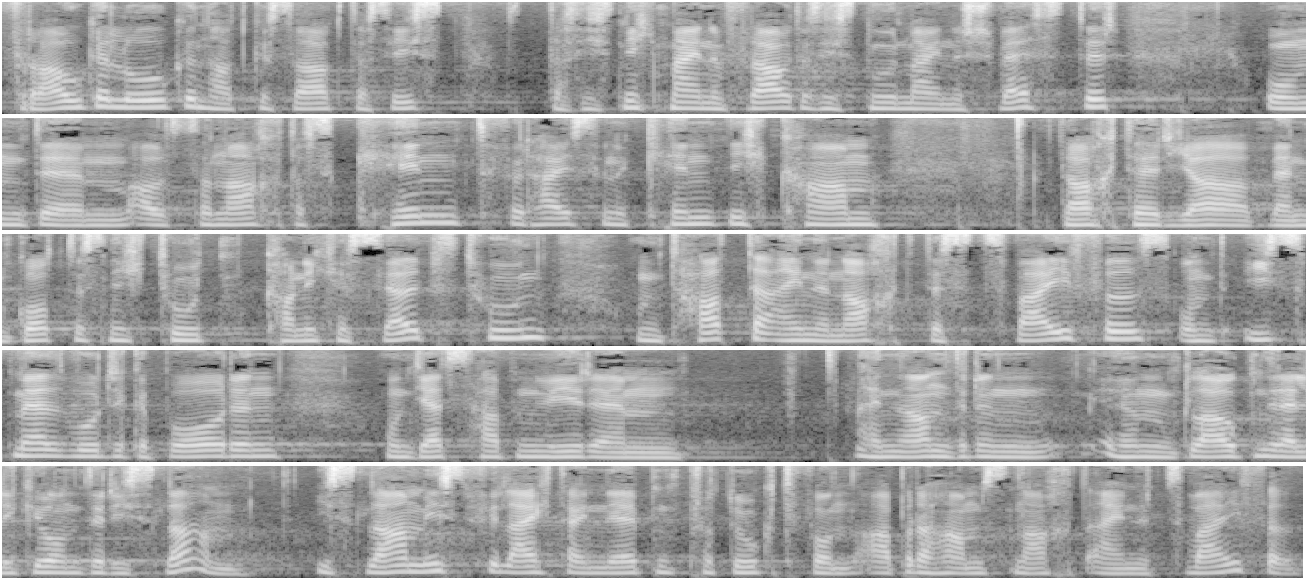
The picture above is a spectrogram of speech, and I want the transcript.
Frau gelogen, hat gesagt, das ist, das ist nicht meine Frau, das ist nur meine Schwester. Und ähm, als danach das Kind, verheißene Kind nicht kam, dachte er, ja, wenn Gott es nicht tut, kann ich es selbst tun und hatte eine Nacht des Zweifels und Ismael wurde geboren und jetzt haben wir ähm, einen anderen ähm, Glauben, Religion, der Islam. Islam ist vielleicht ein Nebenprodukt von Abrahams Nacht einer Zweifel,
